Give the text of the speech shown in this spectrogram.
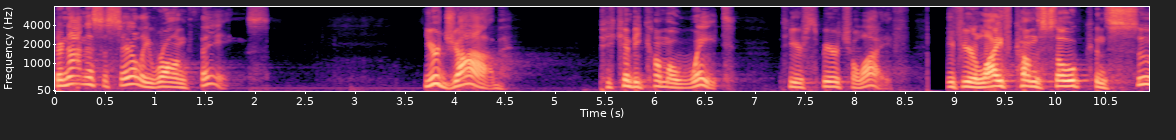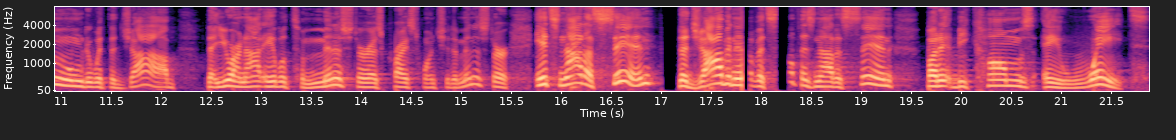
they're not necessarily wrong things. Your job can become a weight to your spiritual life. If your life comes so consumed with the job that you are not able to minister as Christ wants you to minister. It's not a sin. The job in and of itself is not a sin, but it becomes a weight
